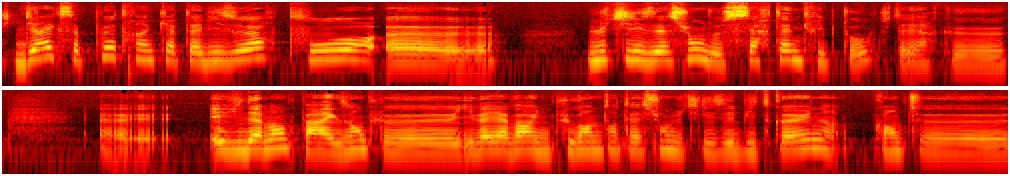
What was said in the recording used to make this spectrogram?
Je dirais que ça peut être un catalyseur pour l'utilisation de certaines cryptos. C'est-à-dire que, euh, évidemment, par exemple, euh, il va y avoir une plus grande tentation d'utiliser Bitcoin quand euh,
